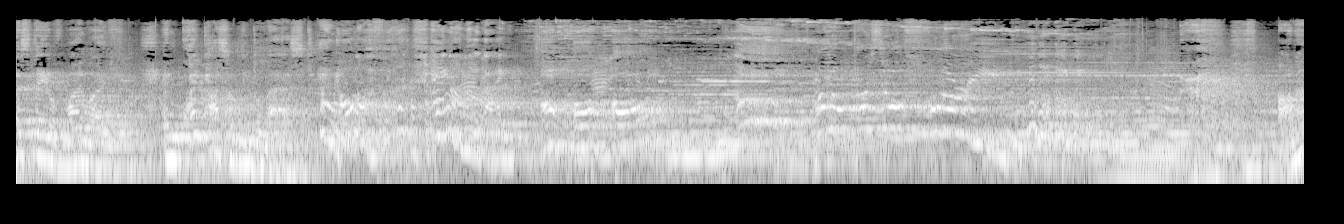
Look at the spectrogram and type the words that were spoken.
best day of my life, and quite possibly the last. Oh, Olaf, hang on, little guy. Oh, oh, oh. My own personal flurry. Anna?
